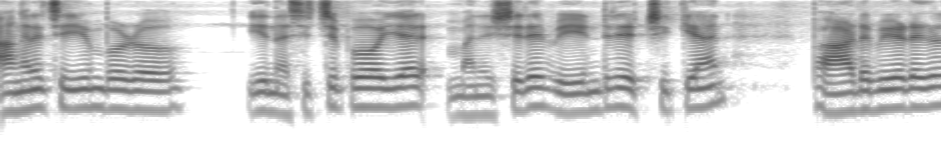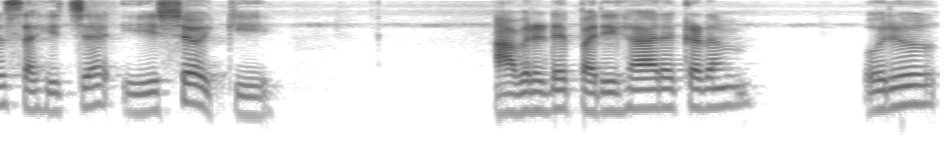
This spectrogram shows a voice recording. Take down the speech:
അങ്ങനെ ചെയ്യുമ്പോഴോ ഈ നശിച്ചു പോയ മനുഷ്യരെ വീണ്ടും രക്ഷിക്കാൻ പാടുപീടുകൾ സഹിച്ച ഈശോയ്ക്ക് അവരുടെ പരിഹാരക്കടം ഒരു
